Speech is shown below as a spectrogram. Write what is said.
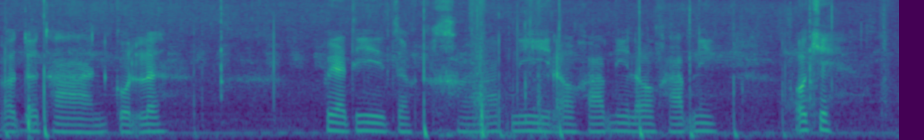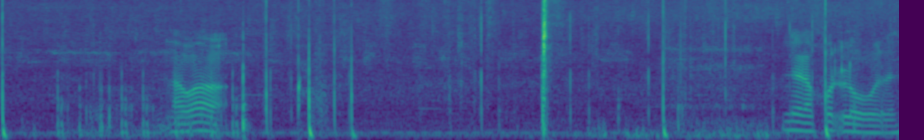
เราเจอฐานกดเลย เพื่อที่จะคราฟนี่แล้วคราฟนี่แล้วคราฟนี่ โอเค เราก็ เลือดเราโคตรโลเลย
